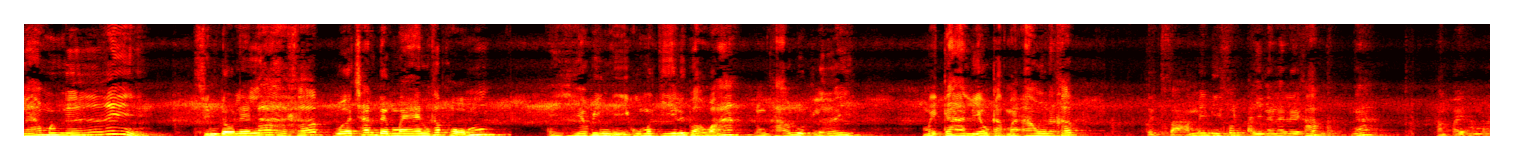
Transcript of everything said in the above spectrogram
แล้วมึงเอ้ยซินโดเรล่าครับ เวอร์ชันเดอะแมนครับผม ไอ้เฮียวิ่งหนีกูเมื่อกี้หรือเปล่าวะรองเท้าหลุดเลย ไม่กล้าเลี้ยวกลับมาเอานะครับตึกสามไม่มีส้นตีนอะไรเลยครับ นะทำไปทำมา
